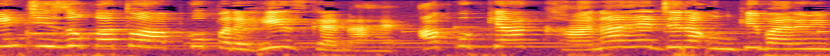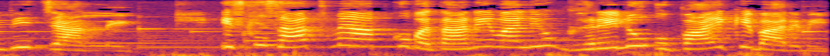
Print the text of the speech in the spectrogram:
इन चीज़ों का तो आपको परहेज करना है। आपको क्या खाना है जरा उनके बारे में भी जान लें। इसके साथ मैं आपको बताने वाली हूँ घरेलू उपाय के बारे में,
